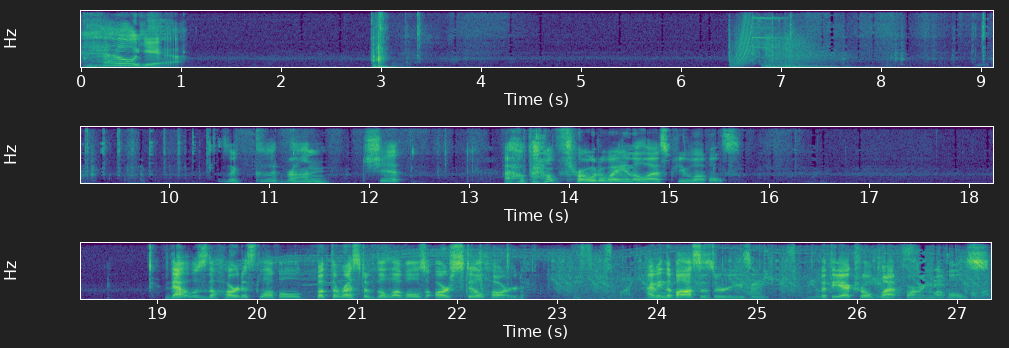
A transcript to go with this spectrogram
Hell yeah. This is a good run. Shit. I hope I don't throw it away in the last few levels. That was the hardest level, but the rest of the levels are still hard. I mean, the bosses are easy, but the actual platforming levels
